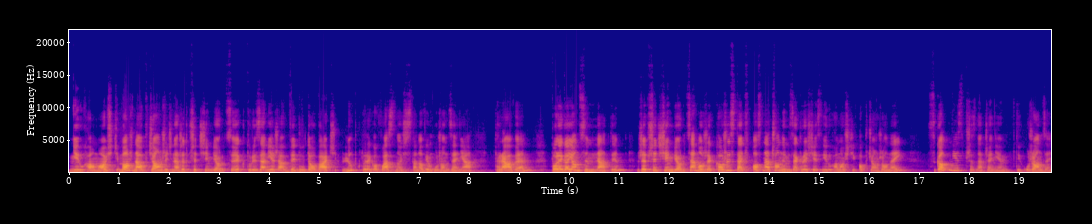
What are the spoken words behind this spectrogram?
Nieruchomość można obciążyć na rzecz przedsiębiorcy, który zamierza wybudować lub którego własność stanowią urządzenia prawem polegającym na tym, że przedsiębiorca może korzystać w oznaczonym zakresie z nieruchomości obciążonej zgodnie z przeznaczeniem tych urządzeń.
